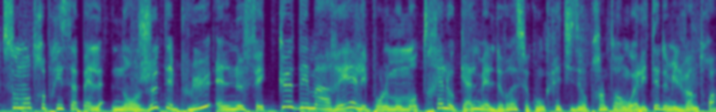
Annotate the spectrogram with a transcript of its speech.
Son entreprise s'appelle N'en jetez plus. Elle ne fait que démarrer. Elle est pour le moment très locale, mais elle devrait se concrétiser au printemps ou à l'été 2023.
